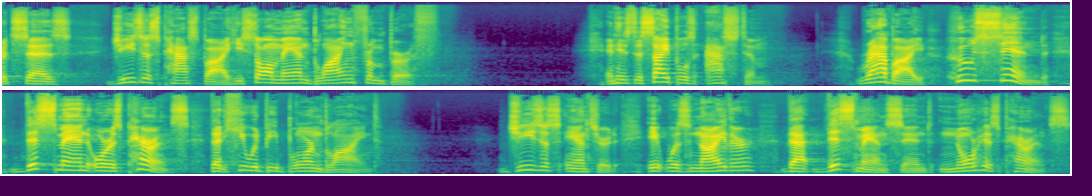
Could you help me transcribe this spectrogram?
it says, Jesus passed by. He saw a man blind from birth. And his disciples asked him, Rabbi, who sinned, this man or his parents, that he would be born blind? Jesus answered, It was neither that this man sinned nor his parents,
